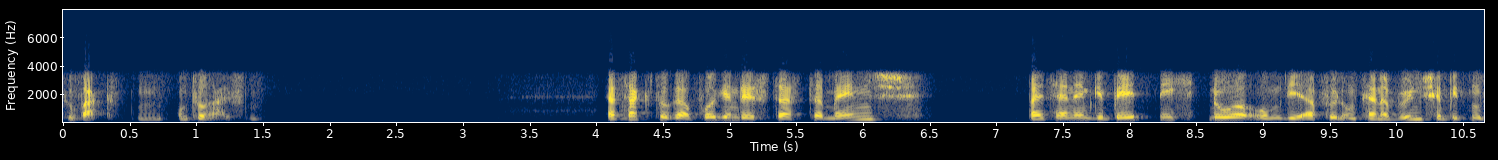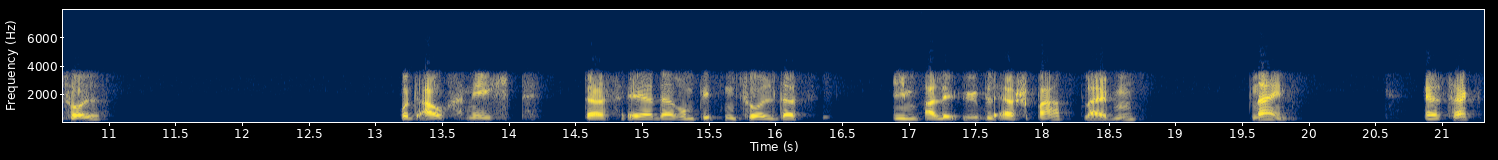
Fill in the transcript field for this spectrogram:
zu wachsen und zu reifen. Er sagt sogar Folgendes, dass der Mensch bei seinem Gebet nicht nur um die Erfüllung seiner Wünsche bitten soll, und auch nicht, dass er darum bitten soll, dass ihm alle Übel erspart bleiben. Nein, er sagt,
